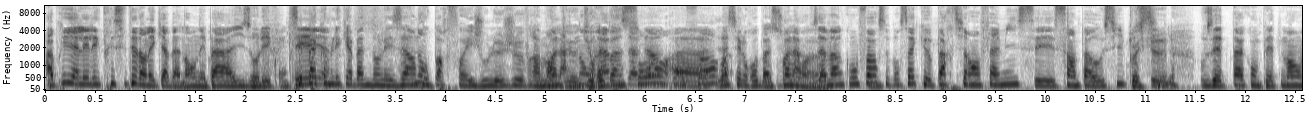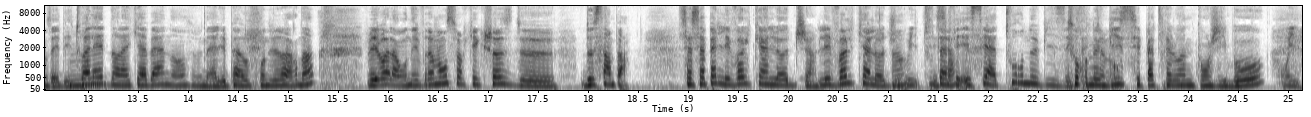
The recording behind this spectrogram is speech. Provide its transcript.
Après il y a l'électricité dans les cabanes, hein, on n'est pas isolé complet. C'est pas comme les cabanes dans les arbres Non. où parfois ils jouent le jeu vraiment Voilà, du, non, du là, Robinson. Euh, là c'est le Robinson. Voilà, vous avez un confort, c'est pour ça que partir en famille c'est sympa aussi, puisque possible. vous n'êtes pas complètement, vous avez des Mhm. toilettes dans la cabane, hein, vous n'allez pas au fond du jardin, mais voilà, on est vraiment sur quelque chose de, de sympa. Ça s'appelle les Volca Lodge. Les Volca Lodge, Hein, oui, tout à ça fait, et c'est à Tournebise. Tournebise, c'est pas très loin de Pongibot. Oui.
